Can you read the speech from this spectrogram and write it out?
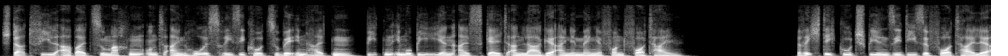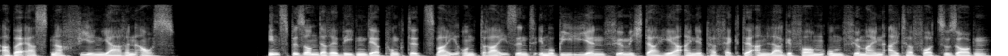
Statt viel Arbeit zu machen und ein hohes Risiko zu beinhalten, bieten Immobilien als Geldanlage eine Menge von Vorteilen. Richtig gut spielen sie diese Vorteile aber erst nach vielen Jahren aus. Insbesondere wegen der Punkte 2 und 3 sind Immobilien für mich daher eine perfekte Anlageform, um für mein Alter vorzusorgen.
